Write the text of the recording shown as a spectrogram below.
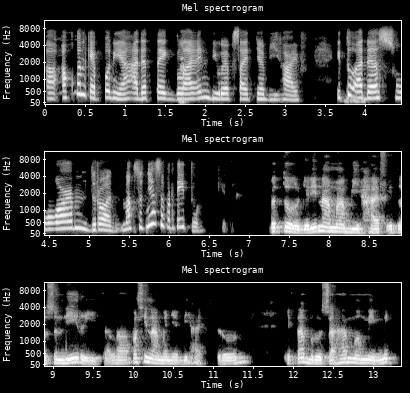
uh, aku kan kepo nih ya, ada tagline di websitenya Beehive. Itu Hmm. ada swarm drone, maksudnya seperti itu? Gitu. Betul, jadi nama Beehive itu sendiri, kenapa sih namanya Beehive drone? Kita berusaha memimik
